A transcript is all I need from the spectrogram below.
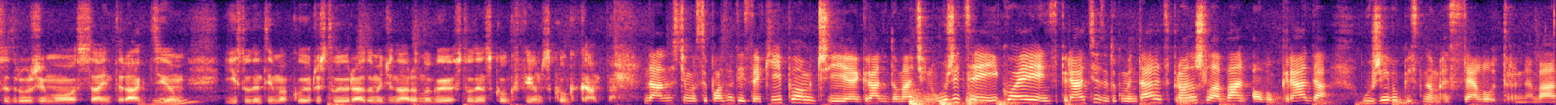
se družimo sa interakcijom mm -hmm. i studentima koji učestvuju u radu Međunarodnog studentskog filmskog kampa. Danas ćemo se poznati sa ekipom čiji je grad domaćin Užice i koja je inspiraciju za dokumentarac pronašla van ovog grada u živopisnom selu Trnava.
